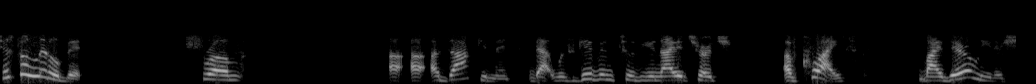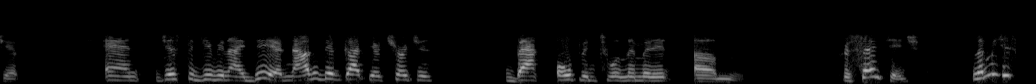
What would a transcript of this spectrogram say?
just a little bit from a, a, a, document that was given to the United Church of Christ by their leadership. And just to give you an idea, now that they've got their churches back open to a limited um, percentage, let me just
